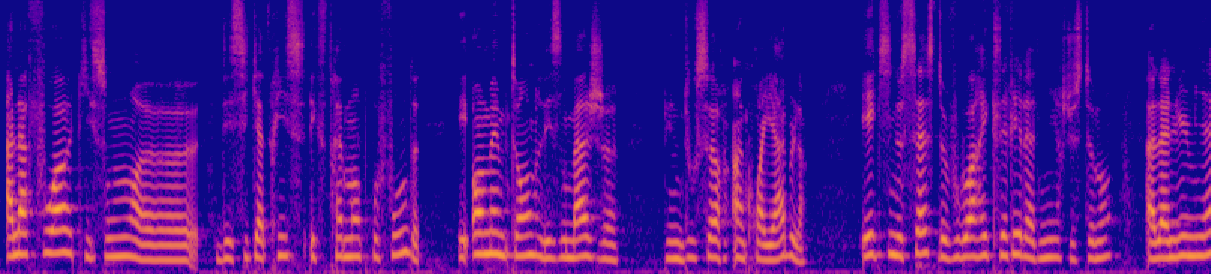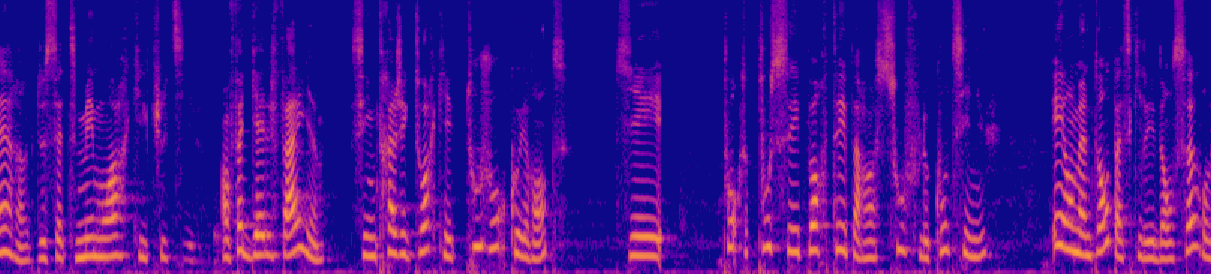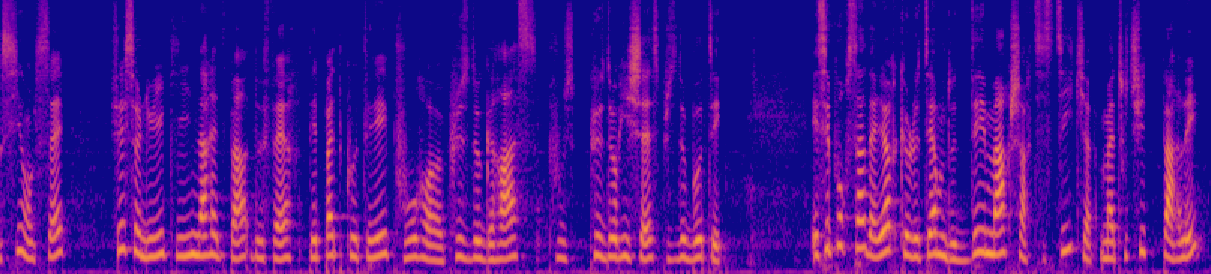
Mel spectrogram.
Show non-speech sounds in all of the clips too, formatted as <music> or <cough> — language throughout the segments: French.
à la fois qui sont euh, des cicatrices extrêmement profondes et en même temps les images d'une douceur incroyable et qui ne cesse de vouloir éclairer l'avenir justement à la lumière de cette mémoire qu'il cultive. En fait, Gaël Faye, c'est une trajectoire qui est toujours cohérente, qui est pour- poussée, portée par un souffle continu, et en même temps, parce qu'il est danseur aussi, on le sait, c'est celui qui n'arrête pas de faire des pas de côté pour euh, plus de grâce, plus, plus de richesse, plus de beauté. Et c'est pour ça d'ailleurs que le terme de démarche artistique m'a tout de suite parlé.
